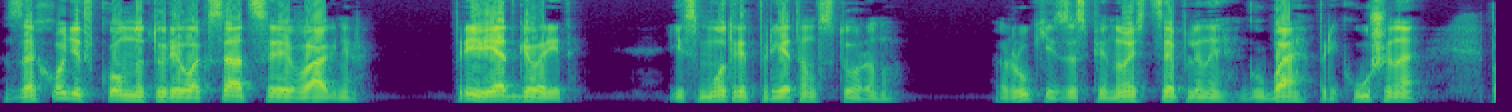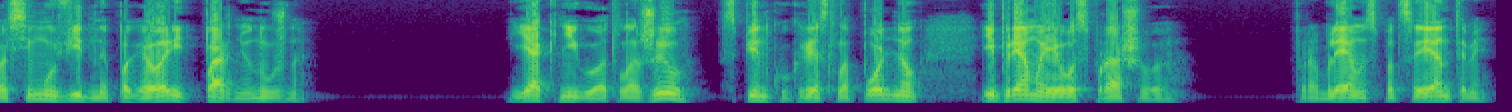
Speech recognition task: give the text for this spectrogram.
заходит в комнату релаксации Вагнер. «Привет», — говорит, и смотрит при этом в сторону. Руки за спиной сцеплены, губа прикушена. По всему видно, поговорить парню нужно. Я книгу отложил, спинку кресла поднял и прямо его спрашиваю. Проблемы с пациентами?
